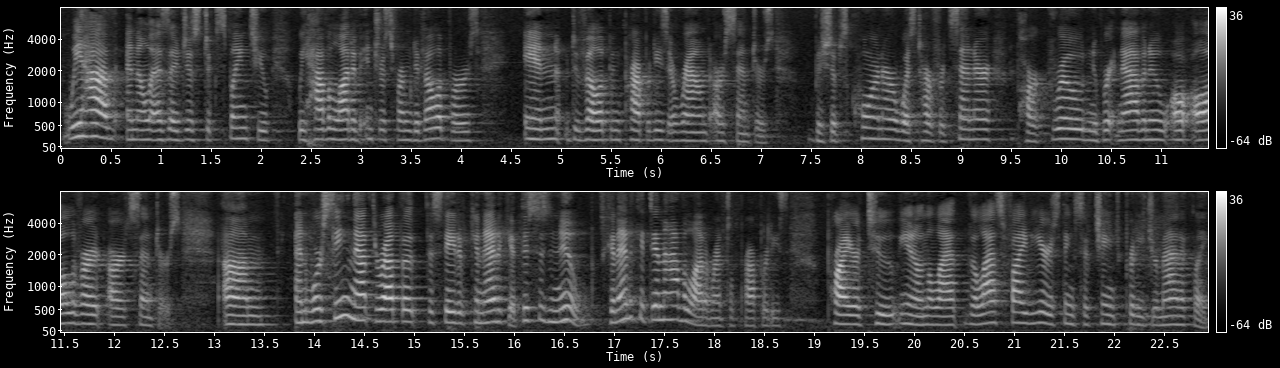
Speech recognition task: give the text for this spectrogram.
We have, and as I just explained to you, we have a lot of interest from developers in developing properties around our centers. Bishop's Corner, West Hartford Center, Park Road, New Britain Avenue, all, all of our, our centers. Um, and we're seeing that throughout the, the state of Connecticut. This is new. Connecticut didn't have a lot of rental properties prior to, you know, in the, la the last five years, things have changed pretty dramatically.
